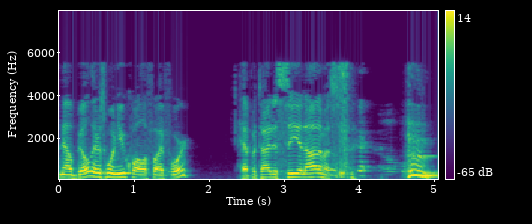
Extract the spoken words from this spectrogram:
Now, Bill, there's one you qualify for. Hepatitis C Anonymous.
